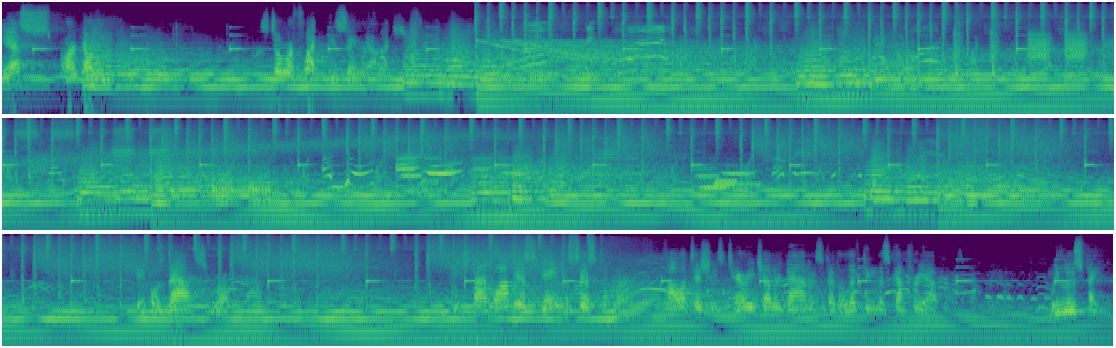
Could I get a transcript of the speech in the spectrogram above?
yes, our government, still reflect these same values. People's doubts grow. Each time lobbyists game the system, politicians tear each other down instead of lifting this country up, we lose faith.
